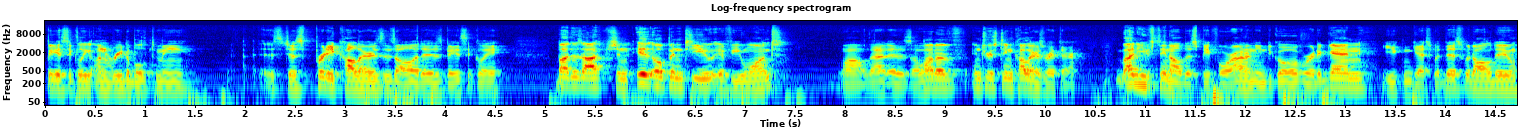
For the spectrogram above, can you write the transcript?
basically unreadable to me. It's just pretty colors is all it is basically. But this option is open to you if you want. Wow, that is a lot of interesting colors right there. But you've seen all this before, I don't need to go over it again. You can guess what this would all do.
